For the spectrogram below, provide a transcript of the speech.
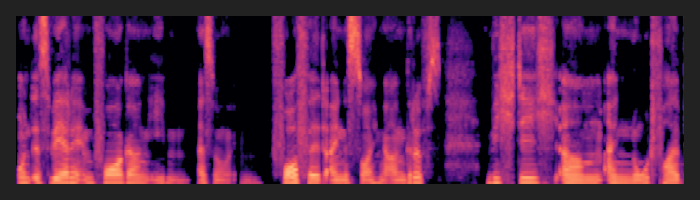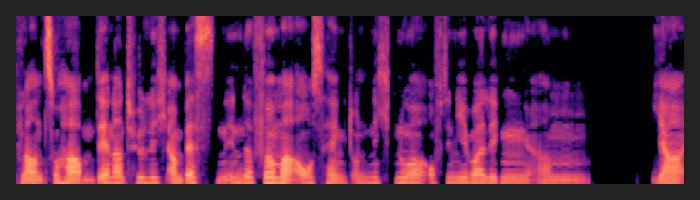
Und es wäre im Vorgang eben, also im Vorfeld eines solchen Angriffs, wichtig, ähm, einen Notfallplan zu haben, der natürlich am besten in der Firma aushängt und nicht nur auf den jeweiligen, ähm, ja,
